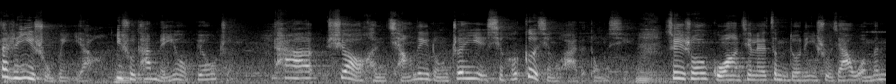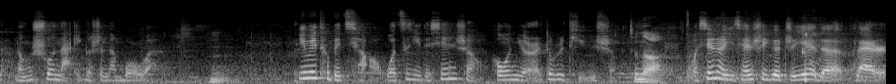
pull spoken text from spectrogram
但是艺术不一样，艺术它没有标准，它需要很强的一种专业性和个性化的东西。嗯，所以说，国望进来这么多的艺术家，我们能说哪一个是 number one？嗯。因为特别巧，我自己的先生和我女儿都是体育生。真的？我先生以前是一个职业的 player，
